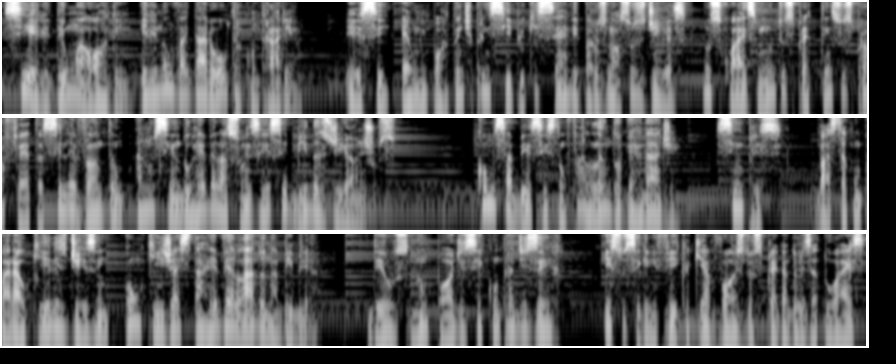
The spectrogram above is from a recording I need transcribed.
Se ele deu uma ordem, ele não vai dar outra contrária. Esse é um importante princípio que serve para os nossos dias, nos quais muitos pretensos profetas se levantam anunciando revelações recebidas de anjos. Como saber se estão falando a verdade? Simples. Basta comparar o que eles dizem com o que já está revelado na Bíblia. Deus não pode se contradizer. Isso significa que a voz dos pregadores atuais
